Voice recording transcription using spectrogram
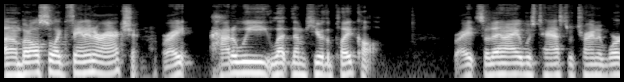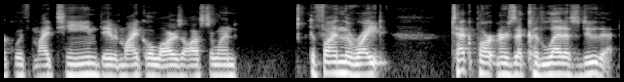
Um, but also like fan interaction, right? How do we let them hear the play call? Right. So then I was tasked with trying to work with my team, David Michael, Lars Osterland, to find the right tech partners that could let us do that.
